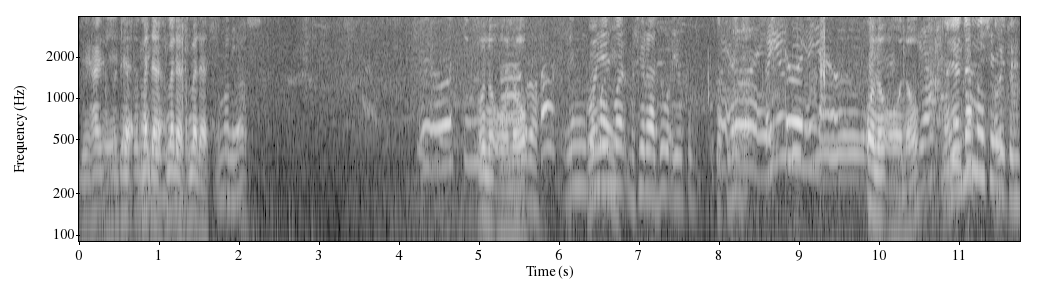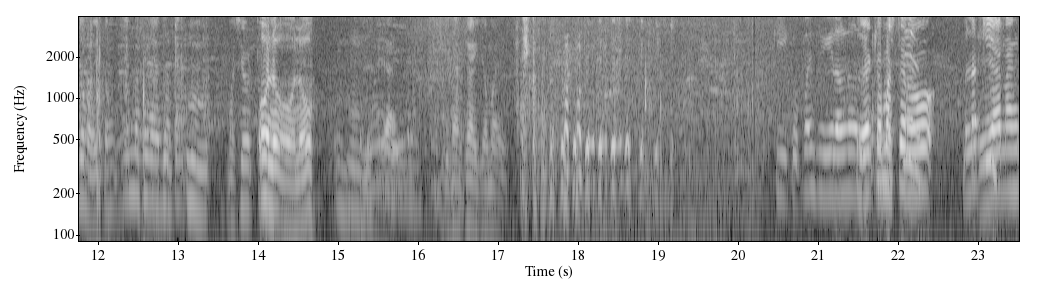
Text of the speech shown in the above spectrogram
Di hay, Madas, madas, madas. Matas. Uno, uno. Yung Kung ma- masirado, ayaw pag pagkapinin. Uno, uno. Ayan na, may Oh, itong gamay, itong yung masirado. Masirado. Uno, uno. Ayan. Ginansay gamay. Kiko pa sige lang no. Yan ka, Master, oh. Malaki. Yan ang.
